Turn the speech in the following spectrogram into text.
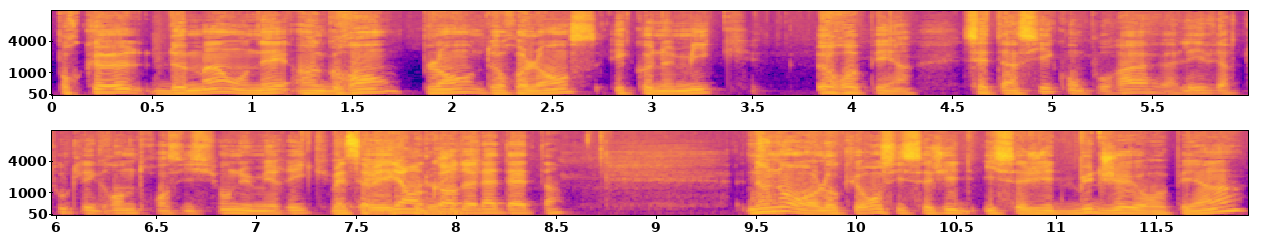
pour que demain on ait un grand plan de relance économique européen. C'est ainsi qu'on pourra aller vers toutes les grandes transitions numériques. Mais ça veut dire encore de la dette. Hein non, non, en l'occurrence, il s'agit, de budget européen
